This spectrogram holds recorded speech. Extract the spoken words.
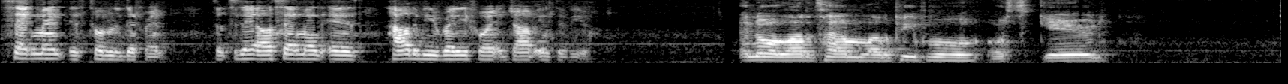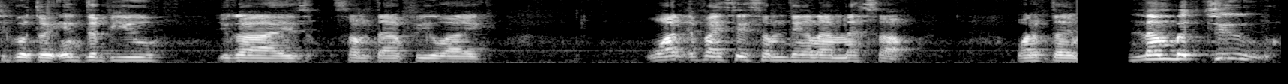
segment is totally different. So today our segment is how to be ready for a job interview. I know a lot of time, a lot of people are scared to go to an interview. You guys sometimes feel like, what if I say something and I mess up? What if the number two?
